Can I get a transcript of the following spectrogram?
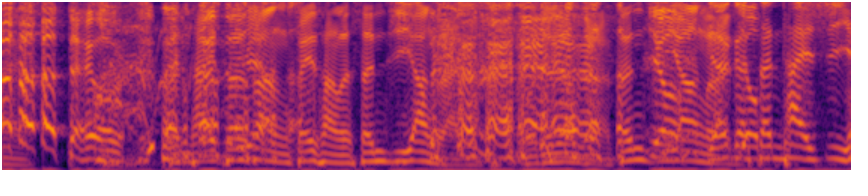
对，我整台车上非常的生机盎然，我就这样讲，生机盎然，有一个生态系。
